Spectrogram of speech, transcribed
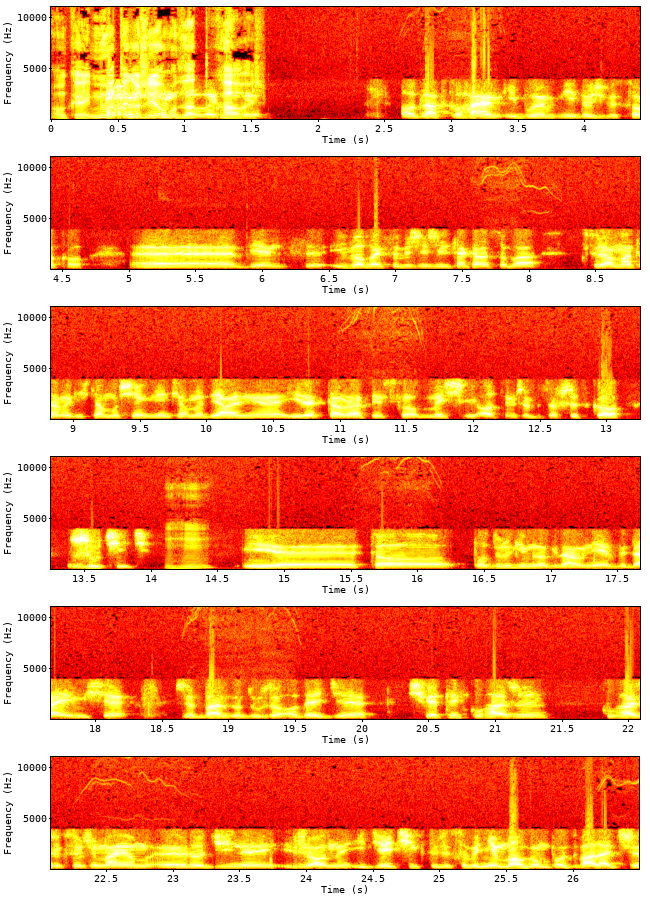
Okej, mimo tego, że ją od lat kochałeś. Od lat kochałem i byłem w niej dość wysoko. E, więc i wyobraź sobie, że jeżeli taka osoba, która ma tam jakieś tam osiągnięcia medialnie i restauracje, wszystko myśli o tym, żeby to wszystko rzucić, Mhm. i e, to po drugim lockdownie wydaje mi się, że bardzo dużo odejdzie świetnych kucharzy, kucharzy, którzy mają e, rodziny, żony i dzieci, którzy sobie nie mogą pozwalać, że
